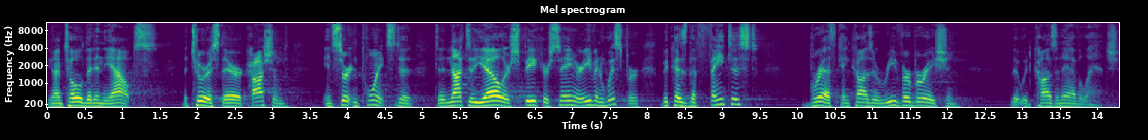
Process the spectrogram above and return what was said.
You know, I'm told that in the Alps, the tourists there are cautioned in certain points to, to not to yell or speak or sing or even whisper because the faintest breath can cause a reverberation that would cause an avalanche.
